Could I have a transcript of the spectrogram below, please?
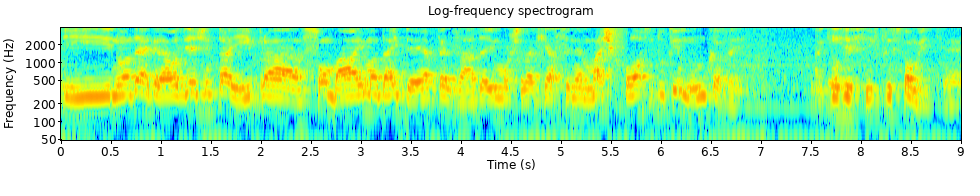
E no underground a gente tá aí pra somar e mandar ideia pesada e mostrar que a cena é mais forte do que nunca, velho. Aqui em Recife principalmente. É,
